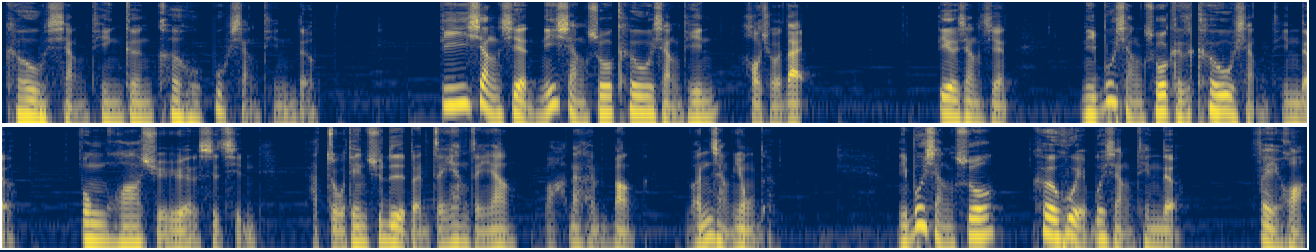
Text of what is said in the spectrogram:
客户想听跟客户不想听的。第一象限，你想说，客户想听，好球带。第二象限。你不想说，可是客户想听的风花雪月的事情，他昨天去日本怎样怎样，哇，那很棒，暖场用的。你不想说，客户也不想听的废话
